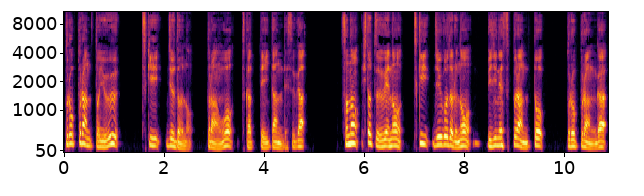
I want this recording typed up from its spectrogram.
プロプランという月10ドルのプランを使っていたんですが、その一つ上の月15ドルのビジネスプランとプロプランが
